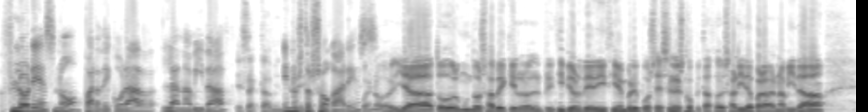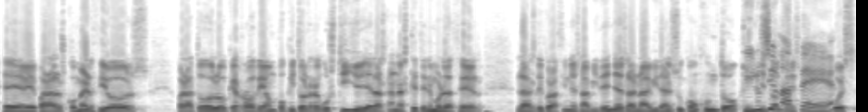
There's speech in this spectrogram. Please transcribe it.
flores, ¿no? Para decorar la Navidad. Exactamente. En nuestros hogares. Bueno, ya todo el mundo sabe que el principio de diciembre pues es el escopetazo de salida para la Navidad, eh, para los comercios, para todo lo que rodea un poquito el regustillo y las ganas que tenemos de hacer las decoraciones navideñas, la Navidad en su conjunto. Qué ilusión hace, ¿eh? Pues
